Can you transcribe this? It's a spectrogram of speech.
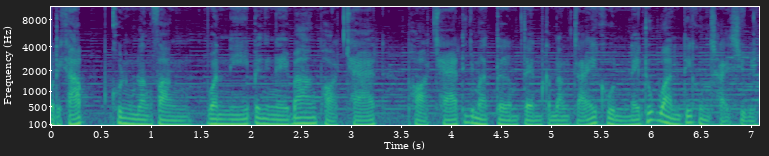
วัสดีครับ คุณกำลังฟังวันนี้เป็นยังไงบ้างพอดแคสต์พอดแคสต์ที่จะมาเติมเต็มกำลังใจให้คุณในทุกวันที่คุณใช้ชีวิต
